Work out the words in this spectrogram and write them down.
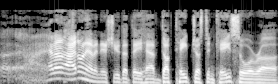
Uh, I don't. I don't have an issue that they have duct tape just in case, or uh,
